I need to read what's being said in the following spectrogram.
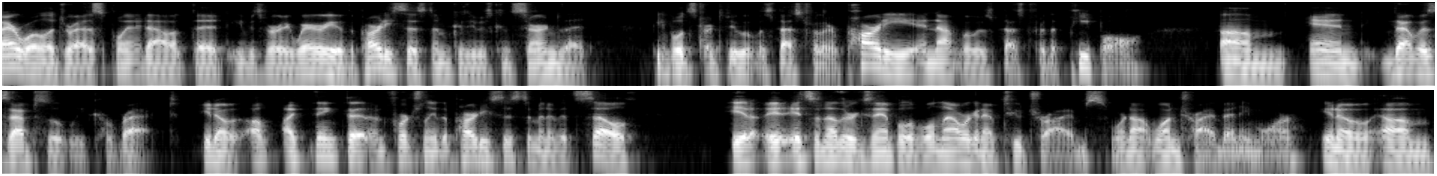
farewell address, pointed out that he was very wary of the party system because he was concerned that people would start to do what was best for their party and not what was best for the people. Um, and that was absolutely correct. You know, um, I think that unfortunately the party system in of itself, it, it, it's another example of well now we're gonna have two tribes. We're not one tribe anymore. You know, um,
